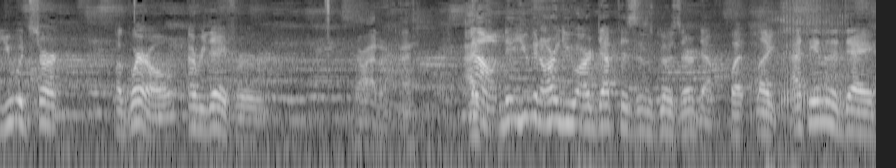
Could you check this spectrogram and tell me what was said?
you would start Aguero every day for. I don't. I, I, you can argue our depth isn't as good as their depth, but like at the end of the day,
